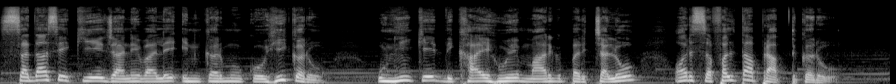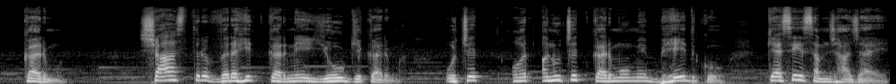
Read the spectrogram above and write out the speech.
सदा से किए जाने वाले इन कर्मों को ही करो, उन्हीं के दिखाए हुए मार्ग पर चलो और सफलता प्राप्त करो। कर्म, शास्त्र विरहित करने योग्य कर्म, उचित और अनुचित कर्मों में भेद को कैसे समझा जाए?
